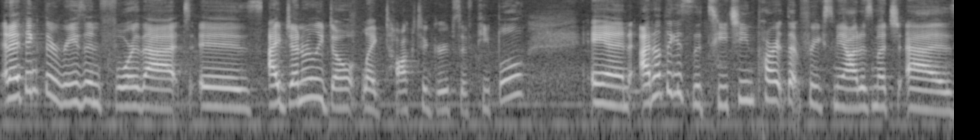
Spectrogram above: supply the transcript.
And I think the reason for that is I generally don't like talk to groups of people. And I don't think it's the teaching part that freaks me out as much as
